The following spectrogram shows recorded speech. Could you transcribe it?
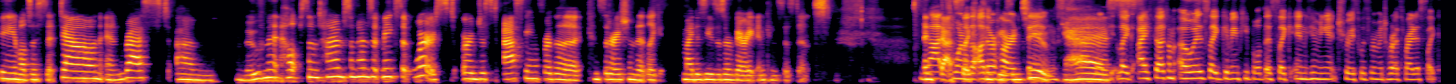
being able to sit down and rest. Um, movement helps sometimes. Sometimes it makes it worse, or just asking for the consideration that like my diseases are very inconsistent that's, that's, one like of the other hard too. things. Yes. Like, like, I feel like I'm always like giving people this like inconvenient truth with rheumatoid arthritis. Like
